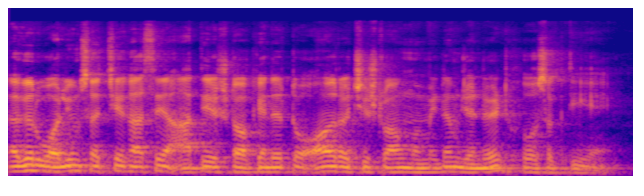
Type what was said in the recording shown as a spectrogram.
अगर वॉल्यूम्स अच्छे खासे आते हैं स्टॉक के अंदर तो और अच्छी स्ट्रॉन्ग मोमेंटम जनरेट हो सकती है।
